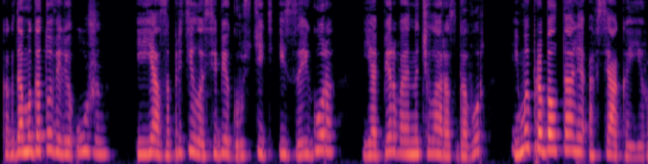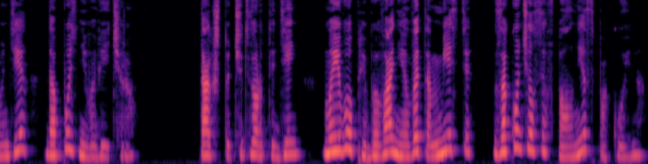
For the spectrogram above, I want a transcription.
когда мы готовили ужин, и я запретила себе грустить из-за Егора, я первая начала разговор, и мы проболтали о всякой ерунде до позднего вечера. Так что четвертый день моего пребывания в этом месте закончился вполне спокойно,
